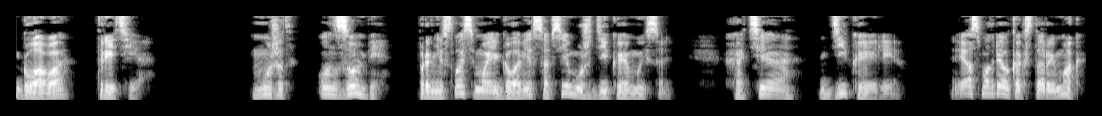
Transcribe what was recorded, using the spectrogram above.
Глава третья. Может, он зомби? Пронеслась в моей голове совсем уж дикая мысль. Хотя, дикая ли? Я смотрел, как старый маг,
